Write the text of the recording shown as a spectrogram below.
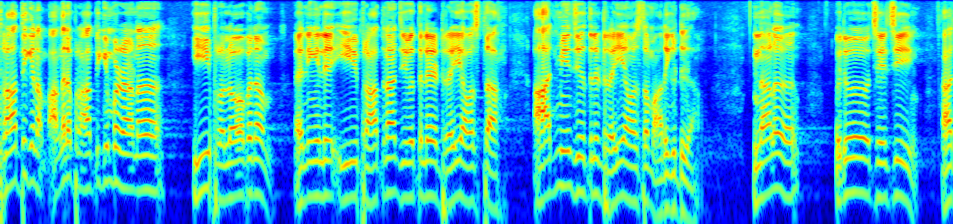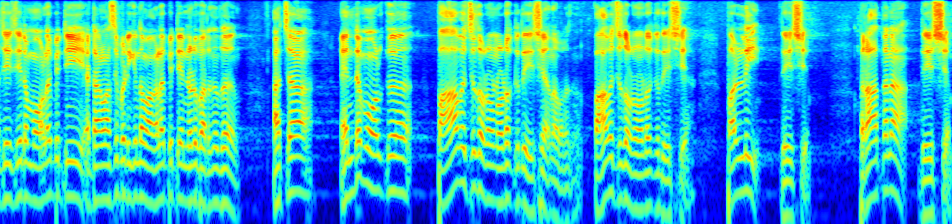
പ്രാർത്ഥിക്കണം. അങ്ങനെ പ്രാർത്ഥിക്കുമ്പോഴാണ് ഈ പ്രലോഭനം അല്ലെങ്കിൽ ഈ പ്രാർത്ഥനാ ജീവിതത്തിലെ ഡ്രൈ അവസ്ഥ ആത്മീയ ജീവിതത്തിലെ ഡ്രൈ അവസ്ഥ മാറി കിട്ടുക. ഇന്നാൾ ഒരു ചേച്ചി ആ ചേച്ചിയുടെ മോളെ പറ്റി എട്ടാം ക്ലാസ്സിൽ പഠിക്കുന്ന മകളെ പറ്റി എന്നോട് പറഞ്ഞത് അച്ഛാ എന്റെ മോൾക്ക് പാവച്ച് തുടങ്ങണോടൊക്കെ ദേഷ്യമാണെന്ന് പറഞ്ഞത്. പാവച്ച് തുടങ്ങണോടൊക്കെ ദേഷ്യ. പള്ളി ദേഷ്യം പ്രാർത്ഥന ദേഷ്യം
